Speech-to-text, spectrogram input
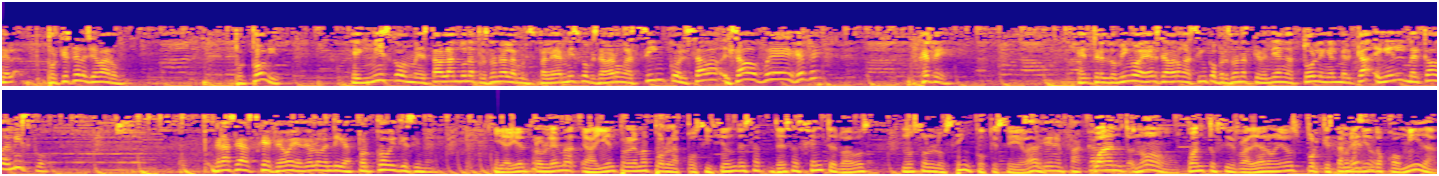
La- ¿Por qué se las llevaron? Por COVID. En Misco me está hablando una persona de la municipalidad de Misco que se llevaron a cinco el sábado. ¿El sábado fue, jefe? Jefe. Entre el domingo de ayer se llevaron a cinco personas que vendían atole en el, mercado en el mercado de Misco. Gracias, jefe. Oye, Dios lo bendiga. Por COVID-19. Y ahí el problema, ahí el problema por la posición de, esa, de esas gentes, vamos, no son los cinco que se llevaron. vienen pa' acá. ¿Cuánto? No, ¿cuántos se irradiaron ellos? Porque están Por eso. vendiendo comida.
